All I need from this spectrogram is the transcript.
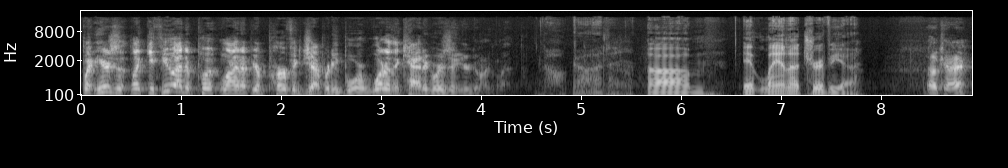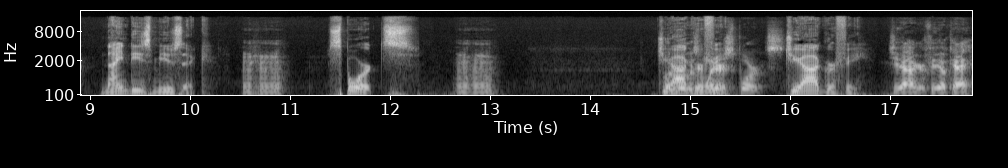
but here's like, if you had to put line up your perfect Jeopardy board, what are the categories that you're going with? Oh God. Um, Atlanta trivia, Okay. '90s music, Mm-hmm. sports, Mm-hmm. Was geography, winter sports? geography. Geography. Okay.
